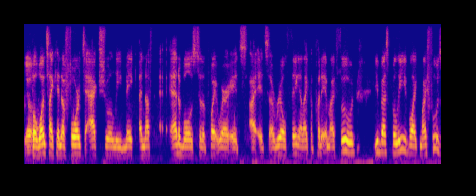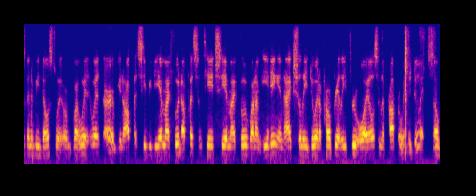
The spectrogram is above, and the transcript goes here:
yep. but once i can afford to actually make enough edibles to the point where it's I, it's a real thing and i can put it in my food you best believe like my food is going to be dosed with, with with herb. You know, I'll put CBD in my food. I'll put some THC in my food when I'm eating, and actually do it appropriately through oils and the proper way to do it. So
